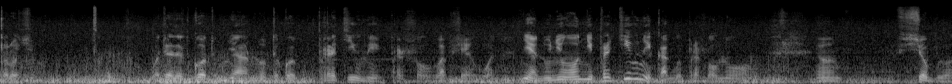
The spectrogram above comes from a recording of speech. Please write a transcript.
Короче, вот этот год у меня, ну, такой противный прошел вообще год. Не, ну, не, он не противный как бы прошел, но все было.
